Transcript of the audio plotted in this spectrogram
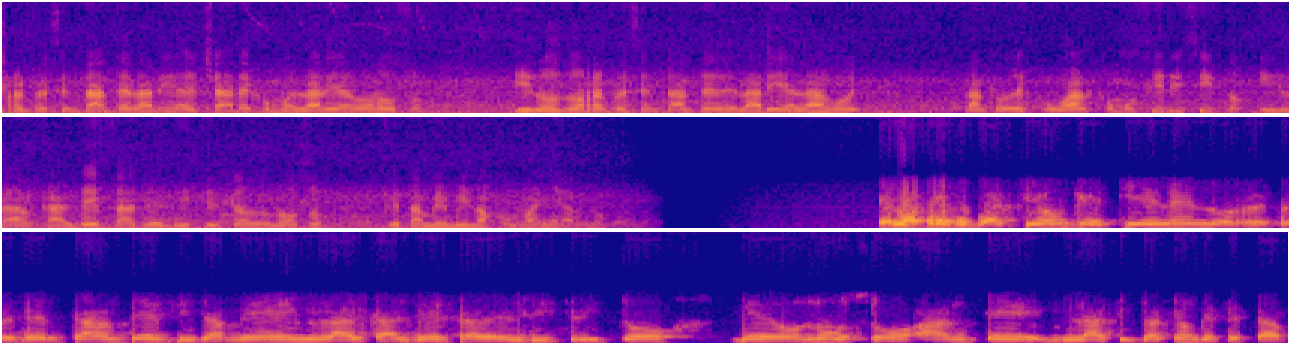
representantes del área de Chare como el área de Donoso, y los dos representantes del área del lago, tanto de Escobar como Ciricito, y la alcaldesa del distrito de Donoso, que también vino a acompañarnos. Es la preocupación que tienen los representantes y también la alcaldesa del distrito de Donoso ante la situación que se está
